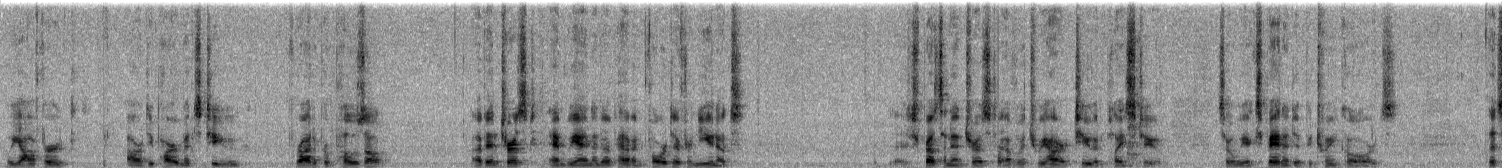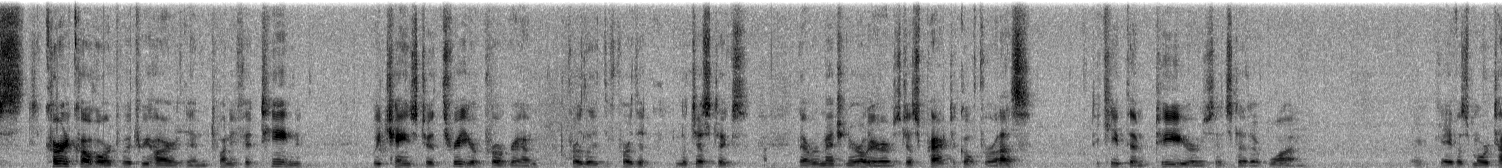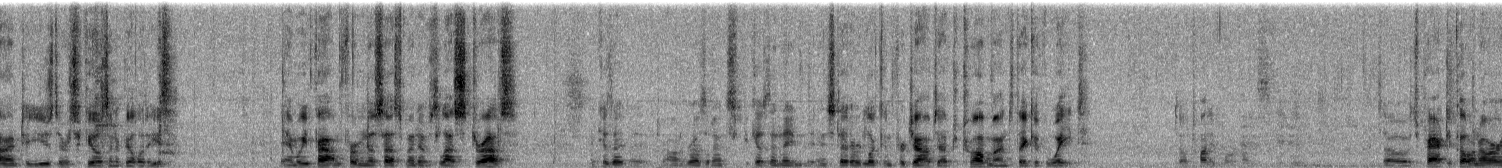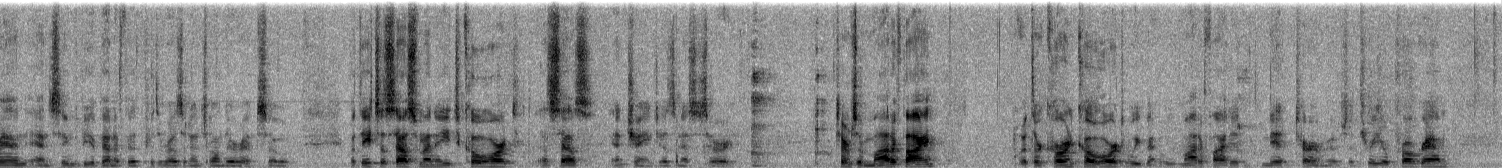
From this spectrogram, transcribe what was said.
we offered our departments to write a proposal of interest, and we ended up having four different units express an interest, of which we hired two and placed two. So we expanded it between cohorts. This current cohort, which we hired in 2015, we changed to a three-year program for the, for the logistics that were mentioned earlier, it was just practical for us to keep them two years instead of one. It gave us more time to use their skills and abilities. And we found from an assessment it was less stress because it- on residents, because then they, instead of looking for jobs after 12 months, they could wait till 24 months. So it's practical on our end and seemed to be a benefit for the residents on their end. So with each assessment, each cohort, assess and change as necessary. In terms of modify, with our current cohort, we we modified it mid-term. It was a three-year program.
